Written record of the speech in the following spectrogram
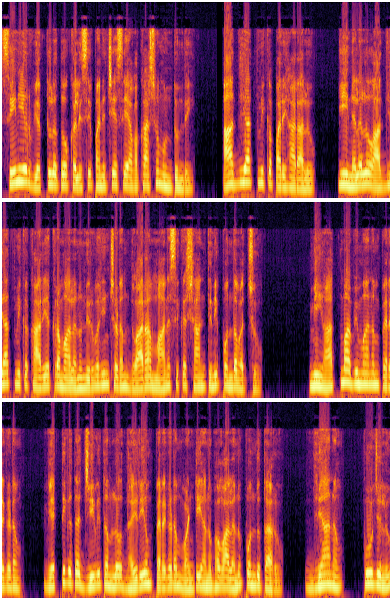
సీనియర్ వ్యక్తులతో కలిసి పనిచేసే అవకాశం ఉంటుంది. ఆధ్యాత్మిక పరిహారాలు ఈ నెలలో ఆధ్యాత్మిక కార్యక్రమాలను నిర్వహించడం ద్వారా మానసిక శాంతిని పొందవచ్చు. మీ ఆత్మాభిమానం పెరగడం వ్యక్తిగత జీవితంలో ధైర్యం పెరగడం వంటి అనుభవాలను పొందుతారు. ధ్యానం పూజలు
